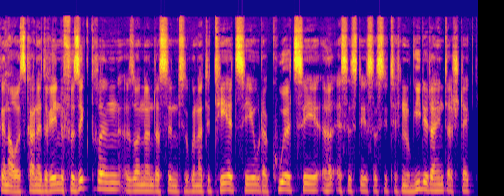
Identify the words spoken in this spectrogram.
Genau, es ist keine drehende Physik drin, sondern das sind sogenannte TLC oder QLC-SSDs, das ist die Technologie, die dahinter steckt.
